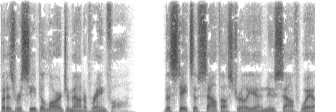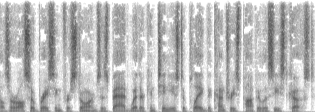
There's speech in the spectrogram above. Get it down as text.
but has received a large amount of rainfall. The states of South Australia and New South Wales are also bracing for storms as bad weather continues to plague the country's populous east coast.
